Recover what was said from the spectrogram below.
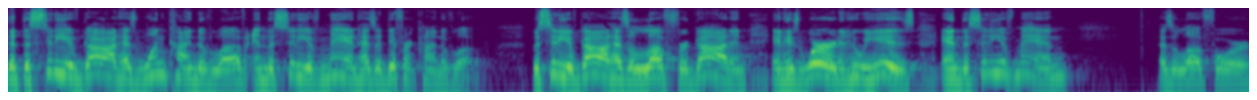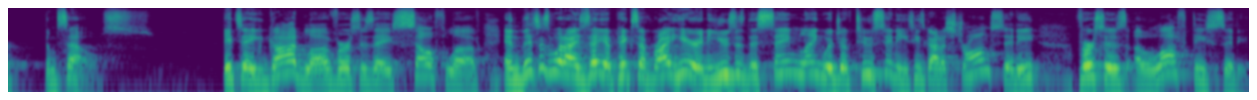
That the city of God has one kind of love and the city of man has a different kind of love. The city of God has a love for God and, and His Word and who He is, and the city of man has a love for themselves. It's a God love versus a self love. And this is what Isaiah picks up right here. And he uses this same language of two cities. He's got a strong city versus a lofty city.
